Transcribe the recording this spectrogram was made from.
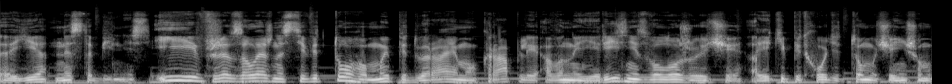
е, є нестабільність. І вже в залежності від того, ми підбираємо краплі, а вони є різні зволожуючі, які підходять тому чи іншому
